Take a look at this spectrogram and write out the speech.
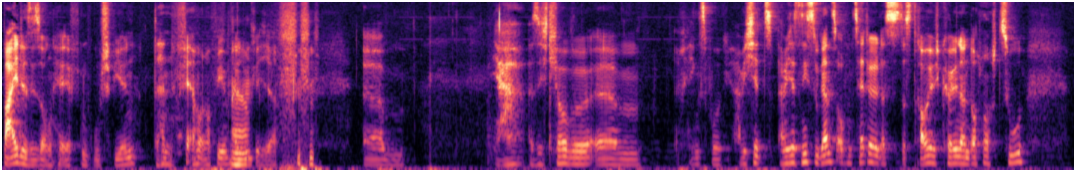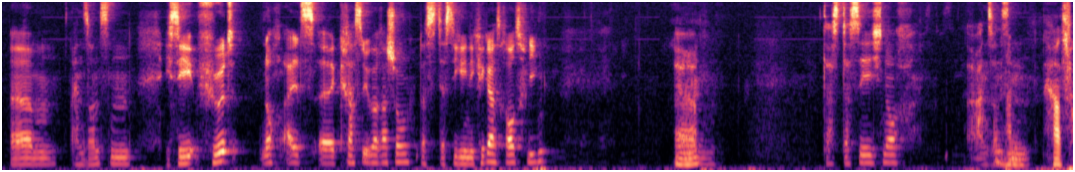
beide Saisonhälften gut spielen. Dann wäre man auf jeden Fall Ja. glücklicher. ähm, ja, also ich glaube, ähm, Regensburg habe ich, jetzt, hab ich jetzt nicht so ganz auf dem Zettel. Das, das traue ich Köln dann doch noch zu. Ähm, ansonsten, ich sehe Fürth noch als äh, krasse Überraschung, dass, dass die gegen die Kickers rausfliegen. Ja. Ähm, das, das sehe ich noch. Aber ansonsten, Man, HSV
